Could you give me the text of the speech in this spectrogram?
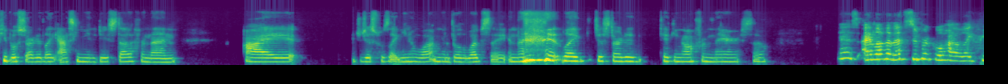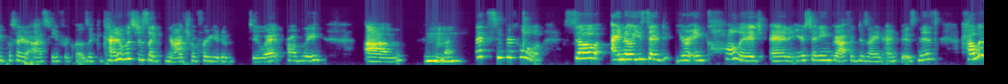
people started like asking me to do stuff and then i just was like you know what? I'm going to build a website and then it like just started taking off from there so. Yes i love that. That's super cool how like people started asking for clothes. Like it kind of was just like natural for you to do it probably. Um mm-hmm. that's super cool. So i know you said you're in college and you're studying graphic design and business. How is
